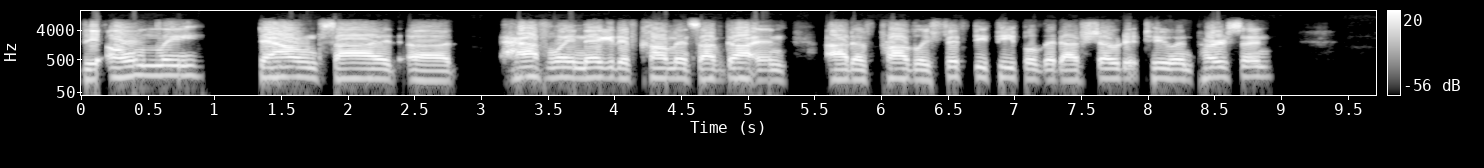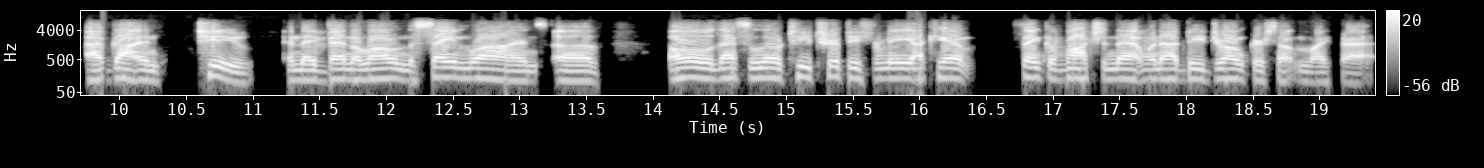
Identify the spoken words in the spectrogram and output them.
The only downside, uh, halfway negative comments I've gotten out of probably 50 people that I've showed it to in person, I've gotten two, and they've been along the same lines of, oh, that's a little too trippy for me. I can't think of watching that when I'd be drunk or something like that.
